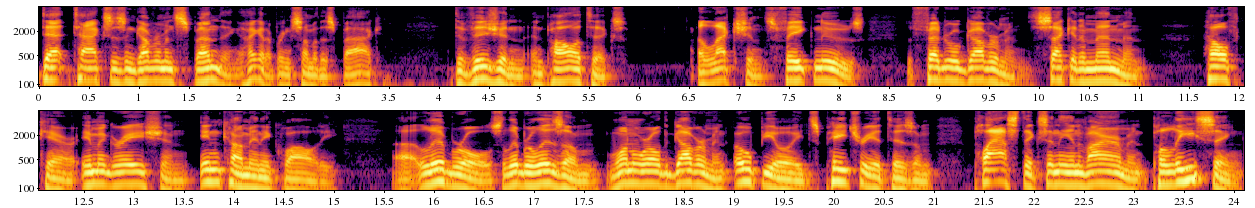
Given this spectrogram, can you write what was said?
debt, taxes, and government spending. I got to bring some of this back. Division and politics, elections, fake news, the federal government, Second Amendment, health care, immigration, income inequality. Uh, liberals, liberalism, one world government, opioids, patriotism, plastics in the environment, policing,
